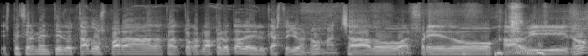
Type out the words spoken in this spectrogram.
especialmente dotados para, para, tocar la pelota del Castellón, ¿no? Manchado, Alfredo, Javi, ¿no?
